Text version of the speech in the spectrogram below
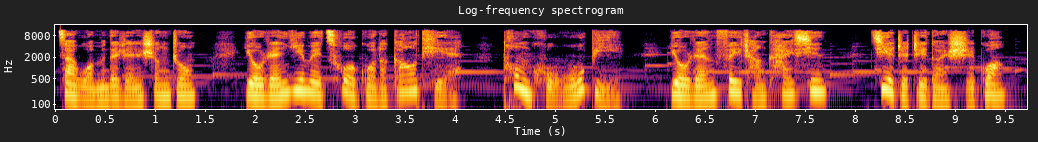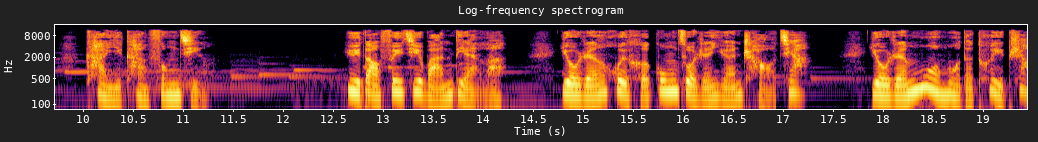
在我们的人生中，有人因为错过了高铁，痛苦无比；有人非常开心，借着这段时光看一看风景。遇到飞机晚点了，有人会和工作人员吵架，有人默默的退票，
